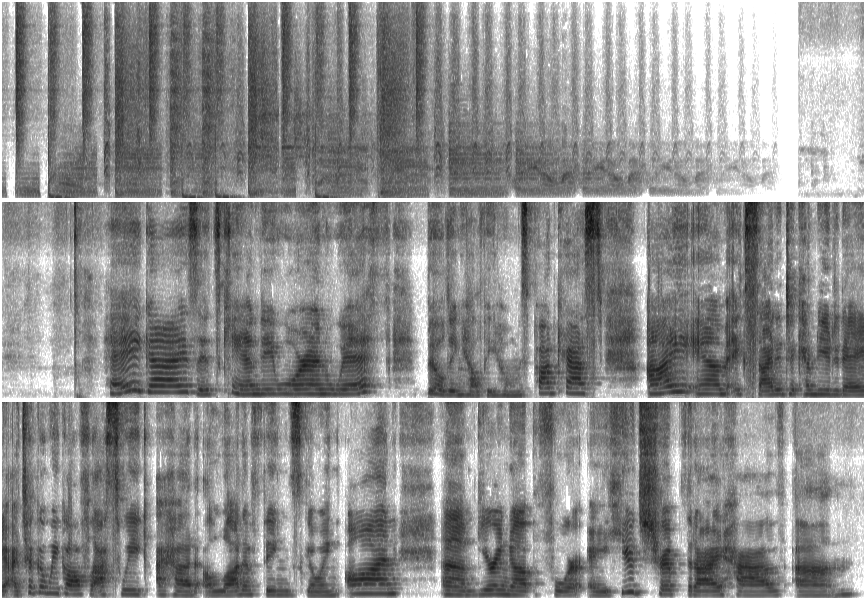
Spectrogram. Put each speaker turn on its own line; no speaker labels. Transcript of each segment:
Hey guys, it's Candy Warren with Building Healthy Homes podcast. I am excited to come to you today. I took a week off last week. I had a lot of things going on, um, gearing up for a huge trip that I have um,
